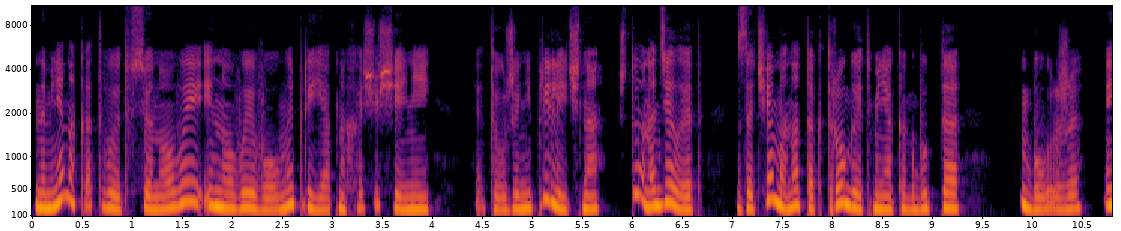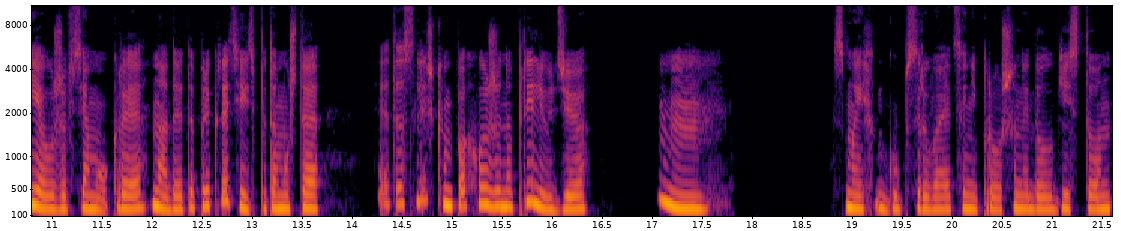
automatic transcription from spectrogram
На меня накатывают все новые и новые волны приятных ощущений. Это уже неприлично. Что она делает? Зачем она так трогает меня, как будто... Боже, я уже вся мокрая, надо это прекратить, потому что... Это слишком похоже на прелюдию. Ммм... С моих губ срывается непрошенный долгий стон.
